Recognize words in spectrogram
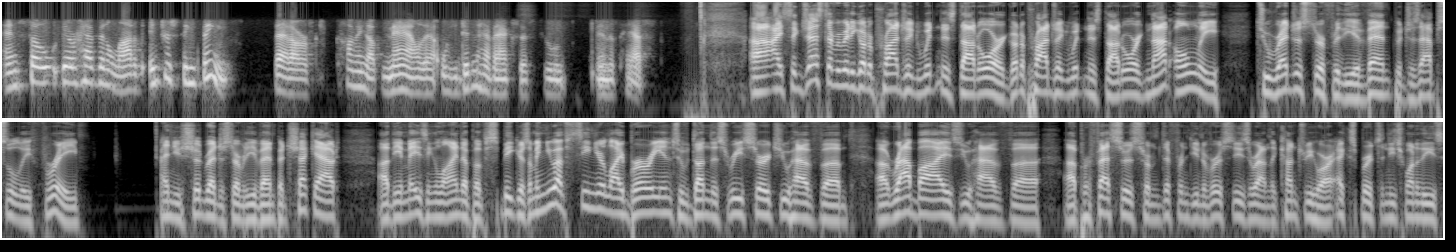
And so there have been a lot of interesting things that are coming up now that we didn't have access to in the past. Uh, I suggest everybody go to projectwitness.org. Go to projectwitness.org not only to register for the event, which is absolutely free, and you should register for the event, but check out uh, the amazing lineup of speakers. I mean, you have senior librarians who've done this research, you have uh, uh, rabbis, you have uh, uh, professors from different universities around the country who are experts in each one of these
